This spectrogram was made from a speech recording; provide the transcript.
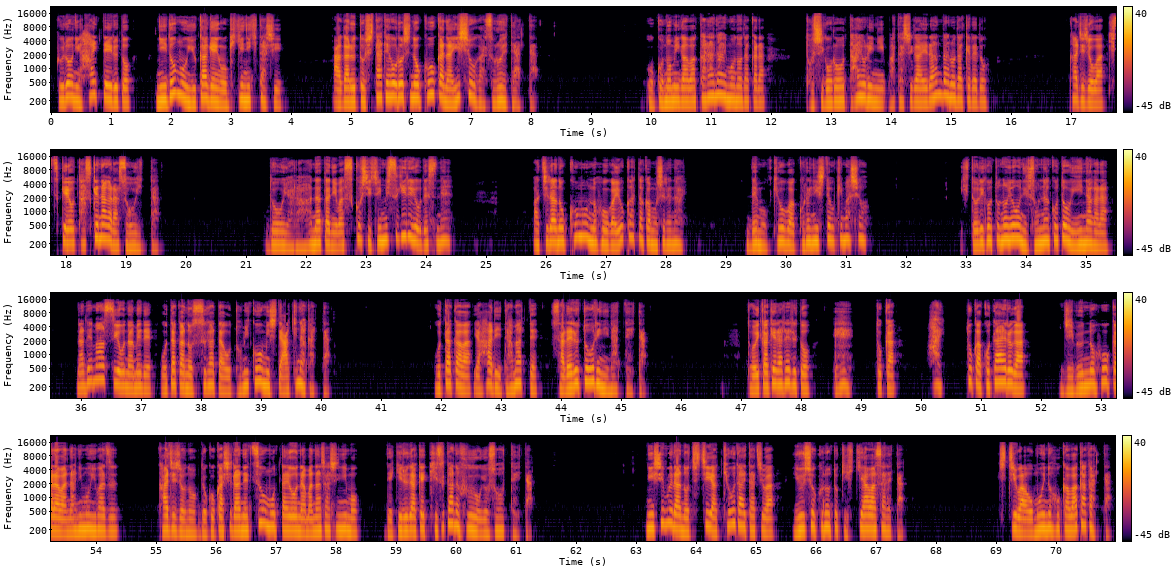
風呂に入っていると、二度も湯加減を聞きに来たし、上がると仕立ておろしの高価な衣装が揃えてあった。お好みがわからないものだから、年頃を頼りに私が選んだのだけれど、家事女は着付けを助けながらそう言った。どうやらあなたには少し地味すぎるようですね。あちらの顧問の方が良かったかもしれない。でも今日はこれにしておきましょう。独り言のようにそんなことを言いながら、撫で回すような目でお高の姿を富込みして飽きなかった。お高はやはり黙ってされる通りになっていた。問いかけられると、ええ、とか、はい、とか答えるが、自分の方からは何も言わず、家事女のどこかしら熱を持ったような眼差しにも、できるだけ気づかぬ風を装っていた。西村の父や兄弟たちは夕食の時引き合わされた。父は思いのほか若かった。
